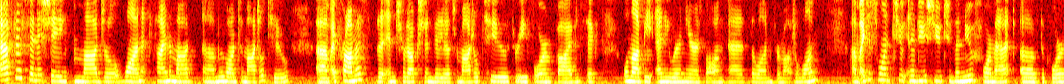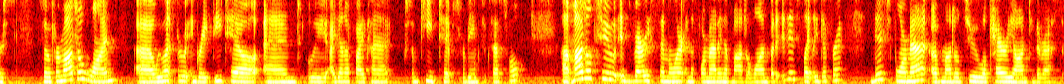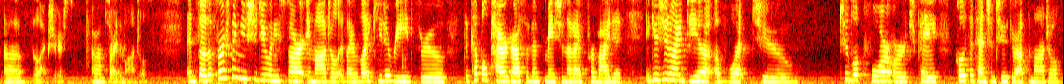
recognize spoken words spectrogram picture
after finishing Module 1, it's time to mod, uh, move on to Module 2. Um, I promise the introduction videos for Module two, three, four, and 5, and 6 will not be anywhere near as long as the one for Module 1. Um, I just want to introduce you to the new format of the course. So for Module 1, uh, we went through it in great detail and we identified kind of some key tips for being successful. Uh, module 2 is very similar in the formatting of Module 1, but it is slightly different. This format of Module 2 will carry on to the rest of the lectures, or I'm sorry, the modules. And so the first thing you should do when you start a module is I would like you to read through the couple paragraphs of information that I've provided. It gives you an idea of what to, to look for or to pay close attention to throughout the module.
